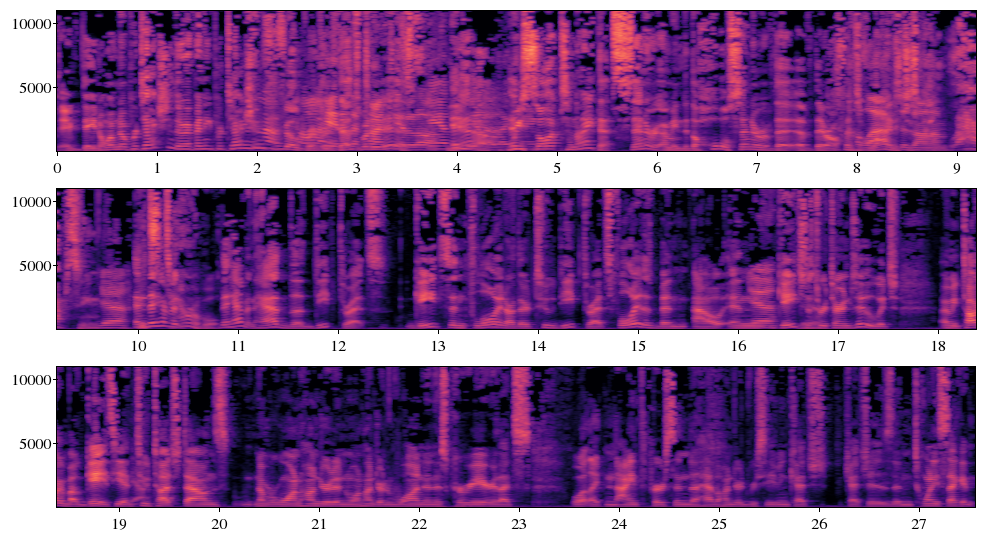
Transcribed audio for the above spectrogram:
they, they don't have no protection. They don't have any protection for Philip time. Rivers. He That's what it is. it time to is. get it off. Stand Yeah, in there, like, I we mean- saw it tonight. That center. I mean, the whole center of the of their offensive line is just on 'em. collapsing. Yeah. and it's they haven't terrible. they haven't had the deep threats. Gates and Floyd are their two deep threats. Floyd has been out, and Yeah. Gates just returned too. Which, I mean, talking about Gates, he had Yeah. two touchdowns, number 100 and 101 in his career. That's what like ninth person to have 100 receiving catch catches, and 22nd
